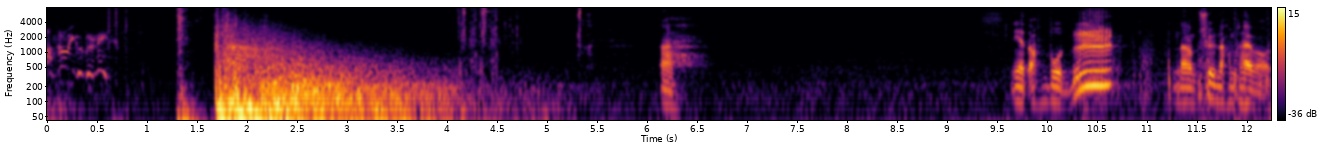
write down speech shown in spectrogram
I'm throwing a grenade. Jetzt auf dem Boden. Brrr. Nach, schön nach dem Timeout.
